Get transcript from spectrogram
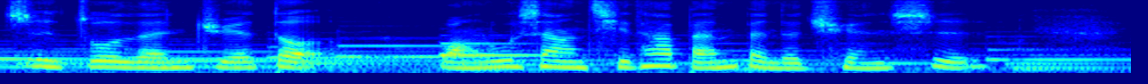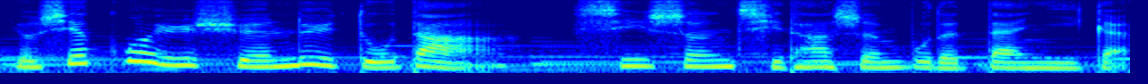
制作人觉得网络上其他版本的诠释有些过于旋律独大，牺牲其他声部的单一感；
